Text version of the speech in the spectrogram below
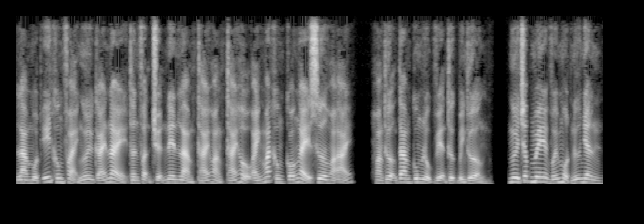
làm một ít không phải ngươi cái này thân phận chuyện nên làm thái hoàng thái hậu ánh mắt không có ngày xưa hòa ái, hoàng thượng tam cung lục viện thực bình thường, ngươi chấp mê với một nữ nhân,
